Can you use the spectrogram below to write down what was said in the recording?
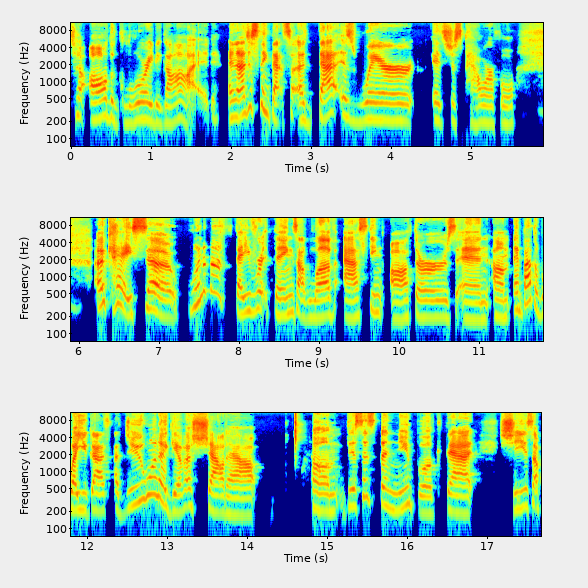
to all the glory to God. And I just think that's a, that is where it's just powerful. Okay, so one of my favorite things I love asking authors, and um, and by the way, you guys, I do want to give a shout out. Um, this is the new book that she is a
